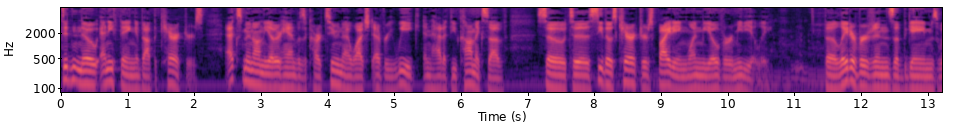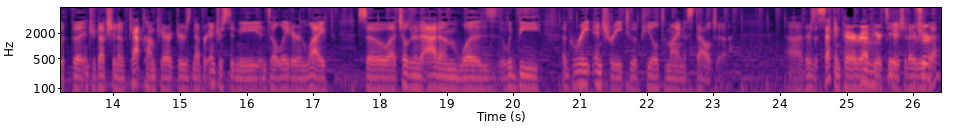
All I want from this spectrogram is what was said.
didn't know anything about the characters. X Men, on the other hand, was a cartoon I watched every week and had a few comics of, so to see those characters fighting won me over immediately. The later versions of the games with the introduction of Capcom characters never interested me until later in life. So, uh, Children of the Atom was would be a great entry to appeal to my nostalgia. Uh, there's a second paragraph Mhm. here too. Should I read Sure. that?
